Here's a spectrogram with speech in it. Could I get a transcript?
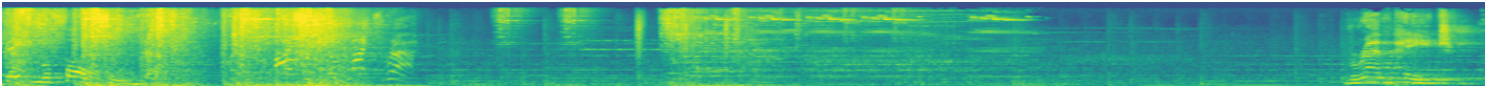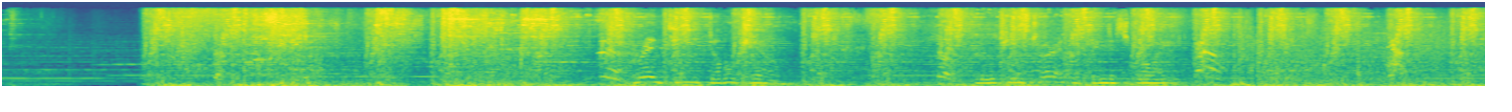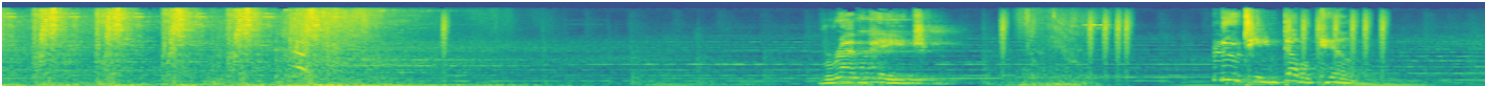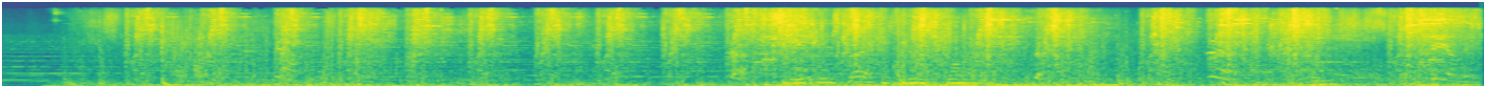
Turret plating will fall soon. Rampage. Rampage. Blue team double kill.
